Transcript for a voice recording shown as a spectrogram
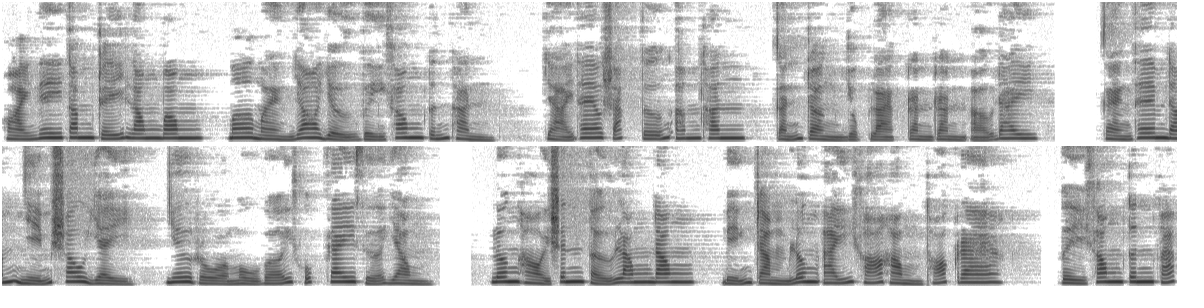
Hoài nghi tâm trí long bông, mơ màng do dự vì không tỉnh thành. Chạy theo sắc tướng âm thanh, cảnh trần dục lạc rành rành ở đây. Càng thêm đắm nhiễm sâu dày, như rùa mù với khúc cây giữa dòng. Luân hồi sinh tử long đông, biển trầm luân ấy khó hồng thoát ra. Vì không tin Pháp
